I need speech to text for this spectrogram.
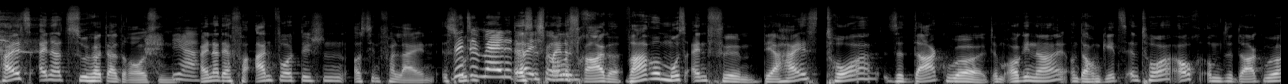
Falls einer zuhört da draußen, Ja. einer der Verantwortlichen aus den Verleihen, ist Bitte wirklich, meldet es euch ist bei meine uns. Frage. Warum muss ein Film, der heißt Thor The Dark World im Original, und darum geht es in Thor auch, um The Dark World,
